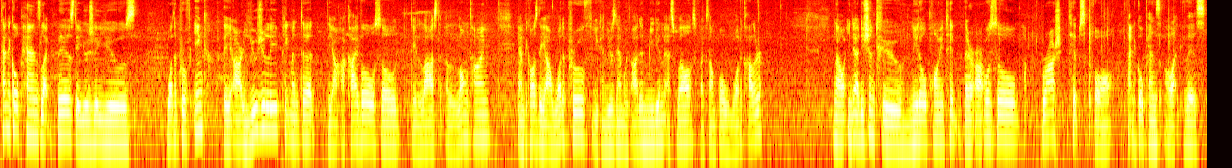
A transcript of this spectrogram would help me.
Technical pens like this, they usually use waterproof ink. They are usually pigmented, they are archival, so they last a long time. And because they are waterproof, you can use them with other medium as well, for example, watercolor. Now, in addition to needle point tip, there are also brush tips for technical pens like this.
